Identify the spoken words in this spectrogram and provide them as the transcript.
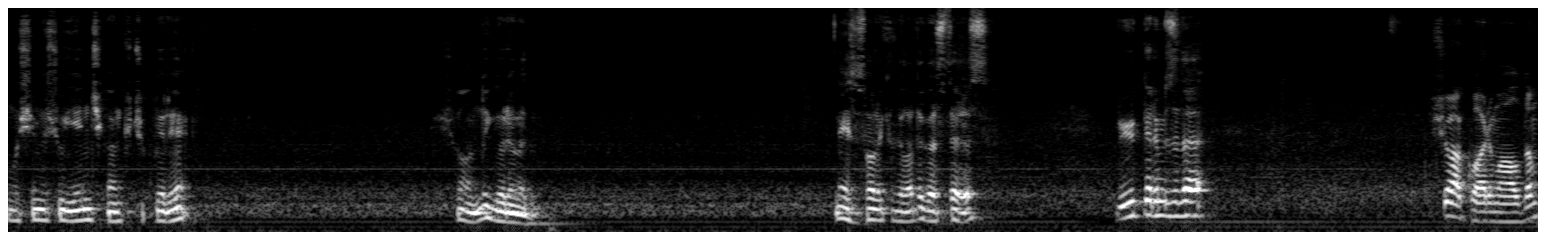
Ama şimdi şu yeni çıkan küçükleri şu anda göremedim. Neyse sonraki videolarda gösteririz. Büyüklerimizi de şu akvaryuma aldım.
